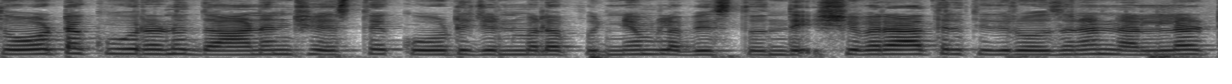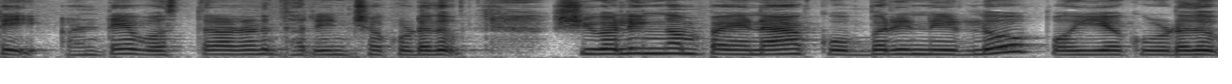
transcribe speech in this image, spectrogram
తోటకూరను దానం చేస్తే కోటి జన్మల పుణ్యం లభిస్తుంది. శివరాత్రి తిథి రోజున నల్లటి అంటే వస్త్రాలను ధరించకూడదు. శివలింగం పైన కొబ్బరి నీళ్ళు పొయ్యకూడదు.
